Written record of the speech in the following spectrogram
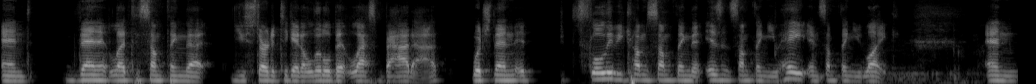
and then it led to something that you started to get a little bit less bad at, which then it slowly becomes something that isn't something you hate and something you like. And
